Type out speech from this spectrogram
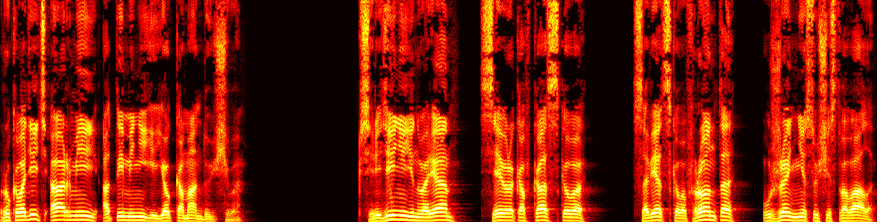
руководить армией от имени ее командующего. К середине января Северо-Кавказского Советского фронта уже не существовало.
